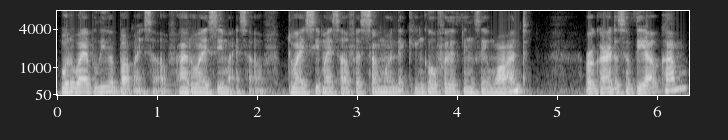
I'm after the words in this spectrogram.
What do I believe about myself? How do I see myself? Do I see myself as someone that can go for the things they want, regardless of the outcome?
